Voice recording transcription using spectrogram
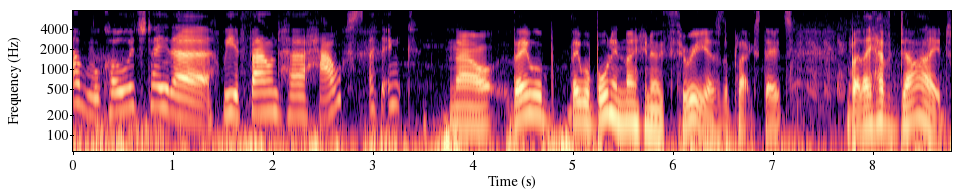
Avril Coleridge Taylor. We have found her house, I think. Now they were they were born in 1903, as the plaque states, but they have died,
